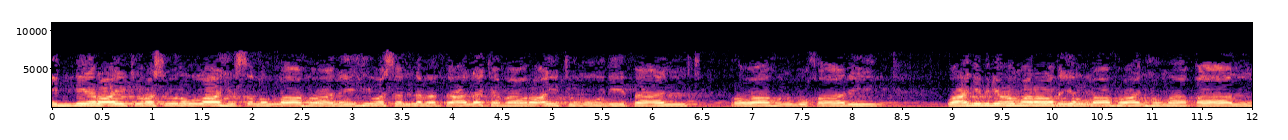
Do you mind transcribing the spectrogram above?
إني رأيت رسول الله صلى الله عليه وسلم فعل كما رأيتموني فعلت رواه البخاري. وعن ابن عمر رضي الله عنهما قال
